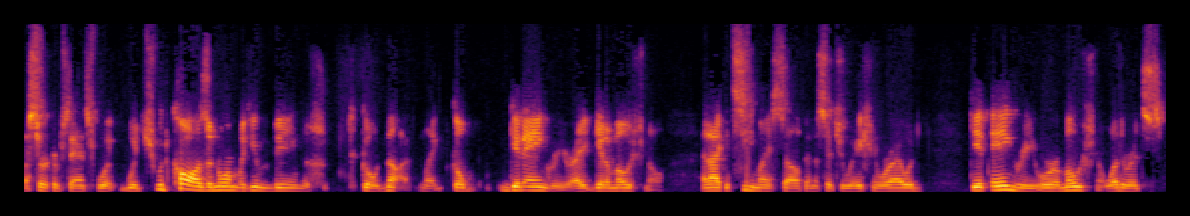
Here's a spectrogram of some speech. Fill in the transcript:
a circumstance w- which would cause a normal human being to, to go nut, like go get angry, right? Get emotional. and I could see myself in a situation where I would get angry or emotional, whether it's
